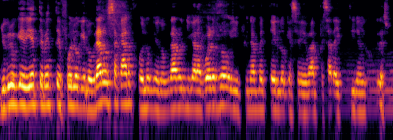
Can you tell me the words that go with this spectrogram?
yo creo que evidentemente fue lo que lograron sacar, fue lo que lograron llegar a acuerdo y finalmente es lo que se va a empezar a discutir en el Congreso.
